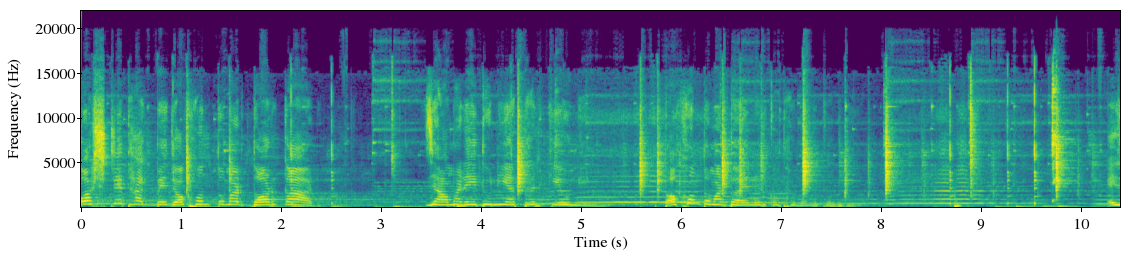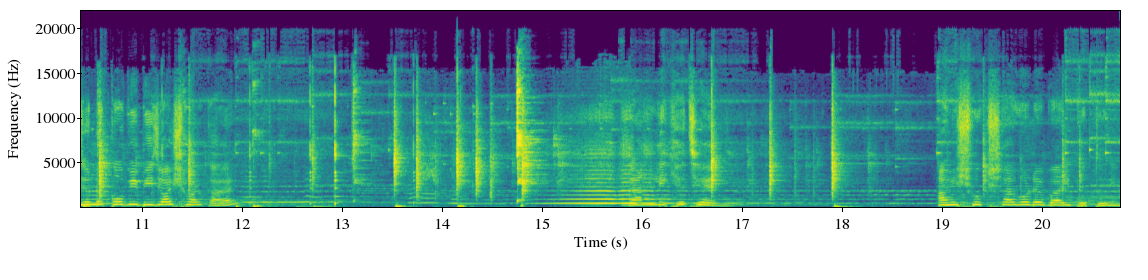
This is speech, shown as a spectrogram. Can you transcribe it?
কষ্টে থাকবে, যখন তোমার দরকার যে আমার এই দুনিয়াতে আর কেউ নেই, তখন তোমার দয়ালের কথা মনে পড়বে। এই জন্য কবি বিজয় সরকার গান লিখেছেন আমি সুখ সাগরে বাইব তরি,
